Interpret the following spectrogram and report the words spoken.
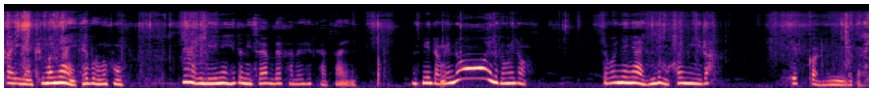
ไก่อหย่างคือมาใหญ่แท้เบิ่งน้องผูใหญ่อีหลีนี่เฮ็ดอันนี้แซ่บเด้อค่ะเด้อเฮ็ดขาไก่นี่มันมีดอกน้อยๆแล้วก็มีดอก แต่ว่าใหญ่ๆฉันนี่บ่ค่อยมีเด้อเก็บก่อนมันมีแล้วก็ได้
